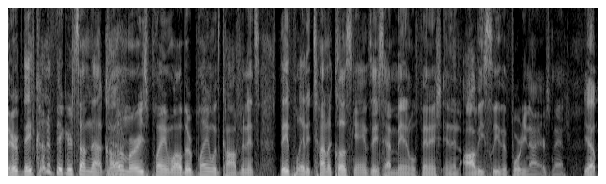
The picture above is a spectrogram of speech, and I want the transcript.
they're they've kind of figured something out. Kyler Murray's playing well. They're playing with confidence. They've played a ton of close games. They just haven't been able to finish. And then obviously the 49ers, man. Yep.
